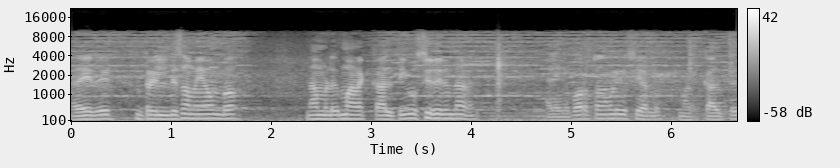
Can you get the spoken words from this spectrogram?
അതായത് ഡ്രില്ല് സമയമാകുമ്പോൾ നമ്മൾ മഴക്കാലത്ത് യൂസ് ചെയ്തിരുന്നതാണ്. അല്ലെങ്കിൽ പുറത്ത് നമ്മൾ യൂസ് ചെയ്യാറുള്ളൂ. മഴക്കാലത്ത്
